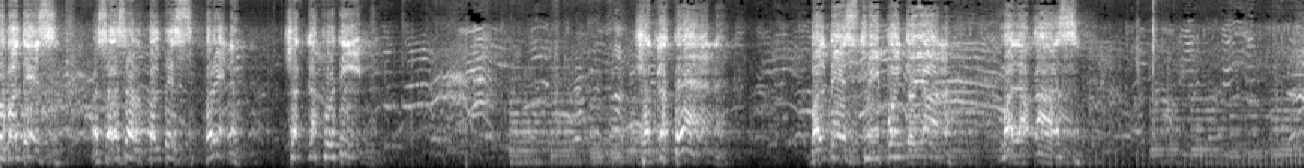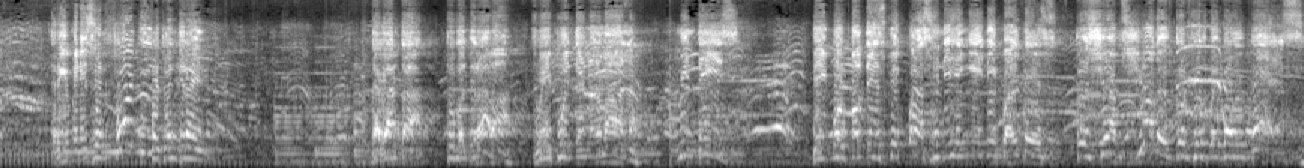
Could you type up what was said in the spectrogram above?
To Valdez. Asalasar. Valdez pa rin. Shot clock 14. Shot clock 10. Valdez, three-pointer yan. Malakas. 3 minutes and 40 for 29. Daganta, to Valderrama. Three-pointer na naman. Mintis. Big ball Valdez, quick pass. Hinihingi ni Valdez. The sharp shooter, good for by Valdez.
